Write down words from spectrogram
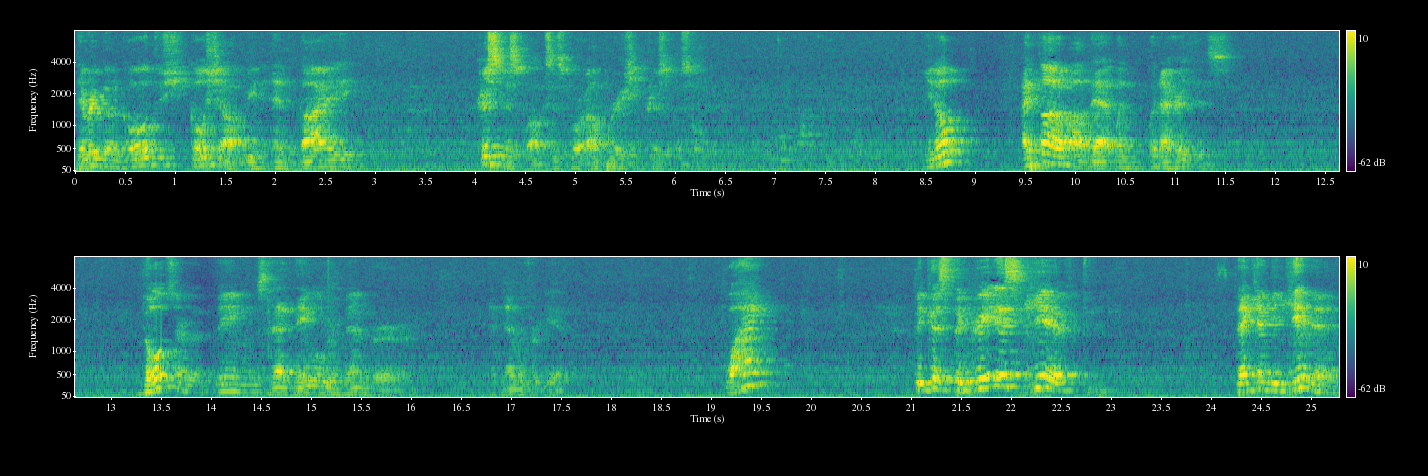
they were going to go to sh go shopping and buy Christmas boxes for Operation Christmas Hope. You know, I thought about that when, when I heard this. Those are the things that they will remember and never forget. Why? Because the greatest gift that can be given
